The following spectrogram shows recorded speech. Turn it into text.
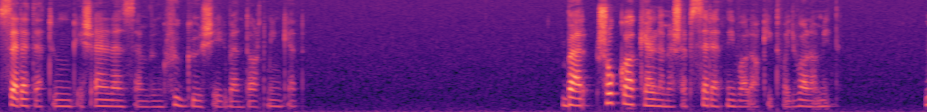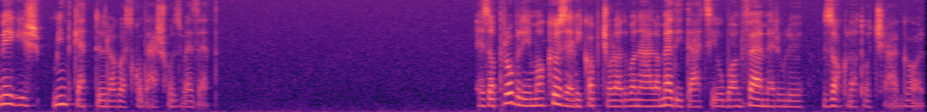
szeretetünk és ellenszenvünk függőségben tart minket. Bár sokkal kellemesebb szeretni valakit vagy valamit, mégis mindkettő ragaszkodáshoz vezet. Ez a probléma közeli kapcsolatban áll a meditációban felmerülő zaklatottsággal.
